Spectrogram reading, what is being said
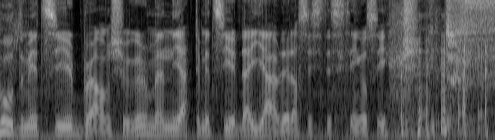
hodet mitt sier brown sugar, men hjertet mitt sier det er jævlig rasistisk ting å si.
